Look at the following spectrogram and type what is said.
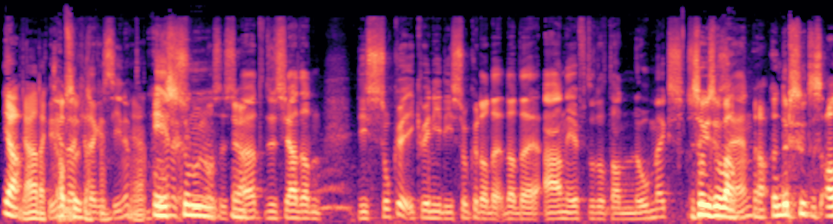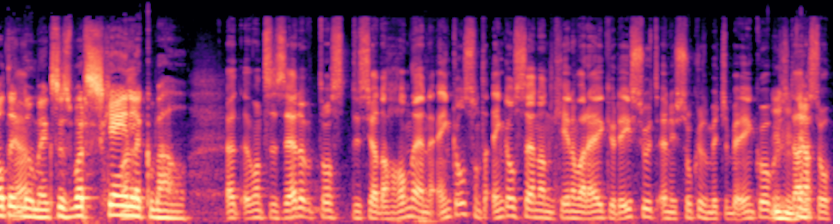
ja, Ja, dat Ik absoluut. je dat gezien hebt. Ja. Eén Eén schoen, schoen, was dus ja. uit. Dus ja, dan die sokken, ik weet niet, die sokken dat hij, dat hij aan heeft, dat dat dan Nomex Sowieso wel. zijn. Ja, undersuit is altijd Ja. Nomex, dus waarschijnlijk wel. Het- want ze zeiden, het was dus ja, de handen en de enkels. Want de enkels zijn dan degene waar eigenlijk je racesuit en je sokken een beetje bijeenkomen. Mhm. Dus daar Ja. is zo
